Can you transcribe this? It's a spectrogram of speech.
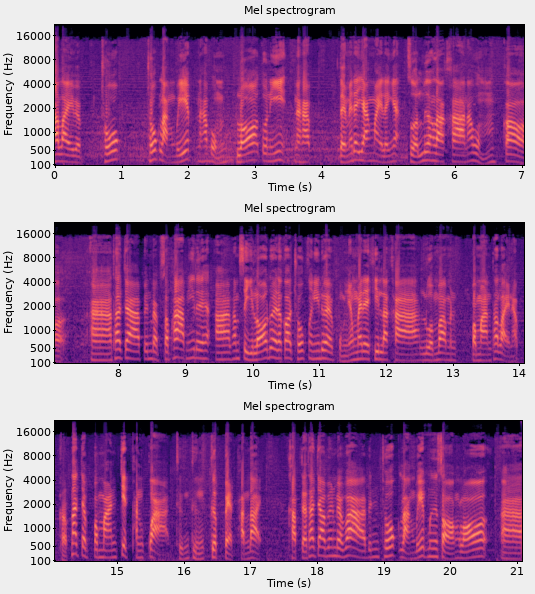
อะไรแบบโชคโชคหลังเวฟนะครับผมล้อตัวนี้นะครับ แต่ไม่ได้ยางใหม่อะไรเงี้ยส่วนเรื่องราคานะผมก็อ่าถ้าจะเป็นแบบสภาพนี้เลยอ่าทำสี่ล้อด้วยแล้วก็โชคตัวนี้ด้วย ผมยังไม่ได้คิดราคารวมว่ามันประมาณเท่าไหร่นะครับครับน่าจะประมาณ 7,000 กว่าถึงถึงเกือบ8,000 ได้ครับแต่ถ้าจะเอาเป็นแบบว่าเป็นโชคหลังเวฟมือสองล้ออ่า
